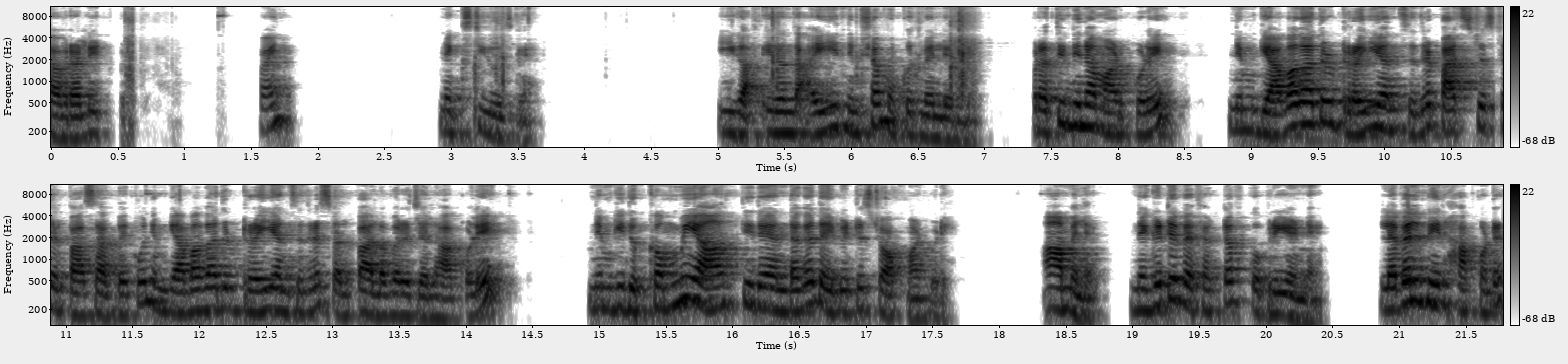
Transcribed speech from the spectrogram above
ಕವರಲ್ಲಿ ಇಟ್ಬಿಡ್ತೀನಿ. ಫೈನ್ ನೆಕ್ಸ್ಟ್ ಯೂಸ್ಗೆ ಈಗ ಇದೊಂದು ಐದು ನಿಮಿಷ ಮುಖದ ಮೇಲೆ ಇರಲಿ. ಪ್ರತಿದಿನ ಮಾಡ್ಕೊಳ್ಳಿ. ನಿಮ್ಗೆ ಯಾವಾಗಾದರೂ ಡ್ರೈ ಅನಿಸಿದ್ರೆ ಪ್ಯಾಚ್ ಟೆಸ್ಟಲ್ಲಿ ಪಾಸ್ ಆಗಬೇಕು. ನಿಮ್ಗೆ ಯಾವಾಗಾದರೂ ಡ್ರೈ ಅನಿಸಿದ್ರೆ ಸ್ವಲ್ಪ ಅಲೋವೆರಾ ಜೆಲ್ ಹಾಕ್ಕೊಳ್ಳಿ ನಿಮ್ಗೆ ಇದು ಕಮ್ಮಿ ಆಗ್ತಿದೆ ಅಂದಾಗ ದಯವಿಟ್ಟು ಸ್ಟಾಪ್ ಮಾಡಿಬಿಡಿ. ಆಮೇಲೆ ನೆಗೆಟಿವ್ ಎಫೆಕ್ಟ್ ಆಫ್ ಕೊಬ್ಬರಿ ಎಣ್ಣೆ. ಲೆವೆಲ್ ಮೀರಿ ಹಾಕ್ಕೊಂಡ್ರೆ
